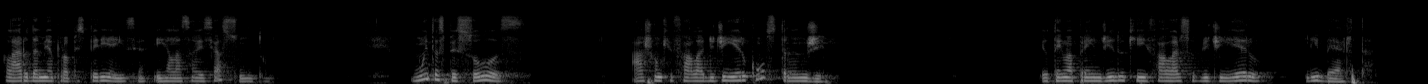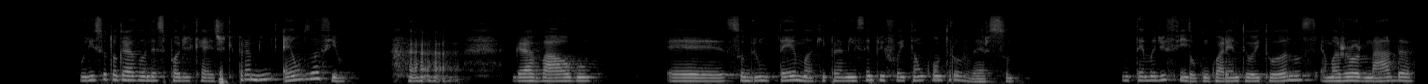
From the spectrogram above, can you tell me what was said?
claro, da minha própria experiência em relação a esse assunto. Muitas pessoas acham que falar de dinheiro constrange. Eu tenho aprendido que falar sobre dinheiro liberta. Por isso eu estou gravando esse podcast, que para mim é um desafio. Gravar algo é, sobre um tema que para mim sempre foi tão controverso um tema difícil. Com 48 anos, é uma jornada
